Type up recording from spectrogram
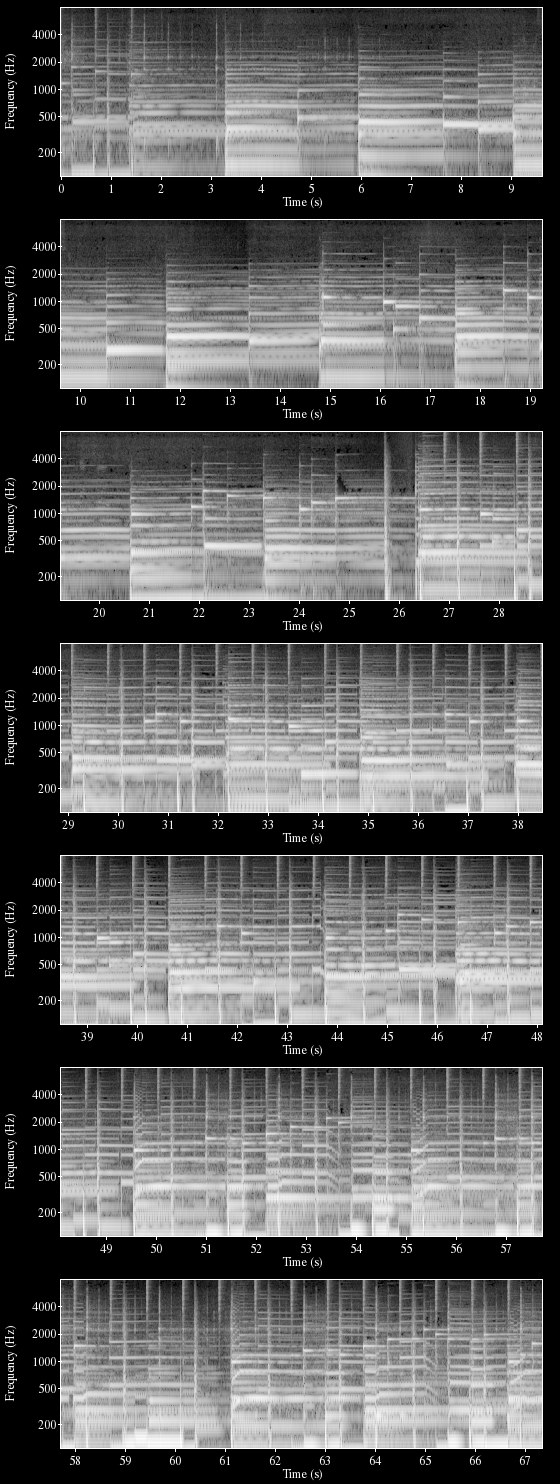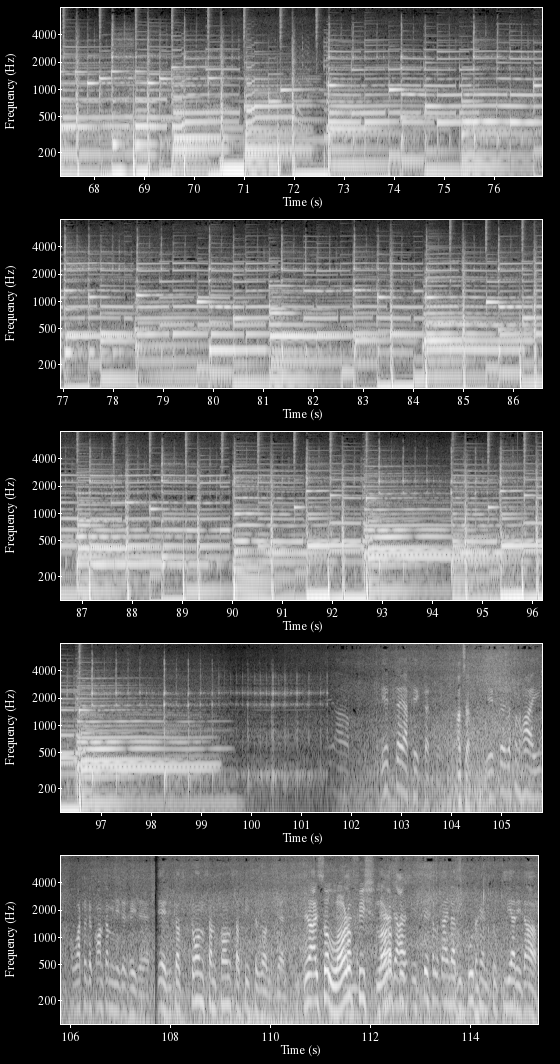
রেডটাই affect আর কি। আচ্ছা রেডটা যখন হয় ওয়াটারটা কন্টামিনেটেড হয়ে যায় There, because tons and tons of fish is all there. Yeah, I saw lot of fish, lot of There are fish. special kind of equipment to clear it up.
